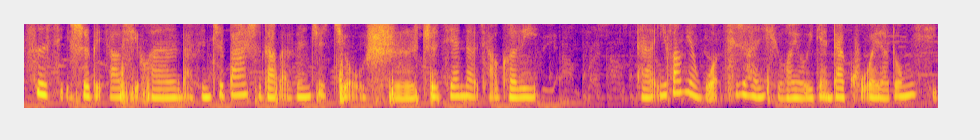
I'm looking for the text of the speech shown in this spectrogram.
自己是比较喜欢百分之八十到百分之九十之间的巧克力。呃，一方面我其实很喜欢有一点带苦味的东西，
